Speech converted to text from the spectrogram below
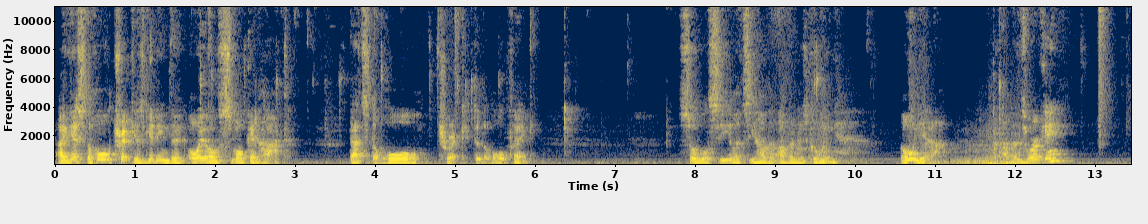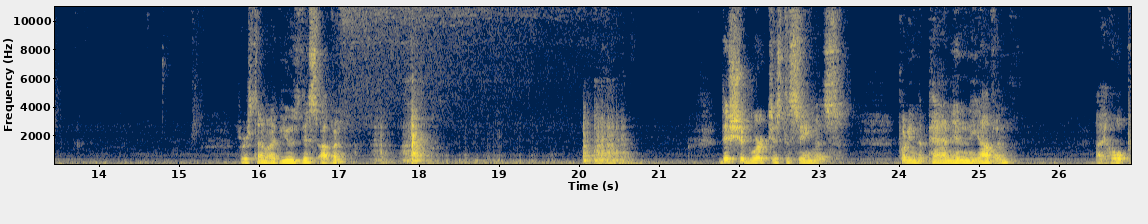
I guess the whole trick is getting the oil smoking hot. That's the whole trick to the whole thing. So we'll see. Let's see how the oven is going. Oh yeah, oven's working. First time I've used this oven. this should work just the same as putting the pan in the oven, I hope.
